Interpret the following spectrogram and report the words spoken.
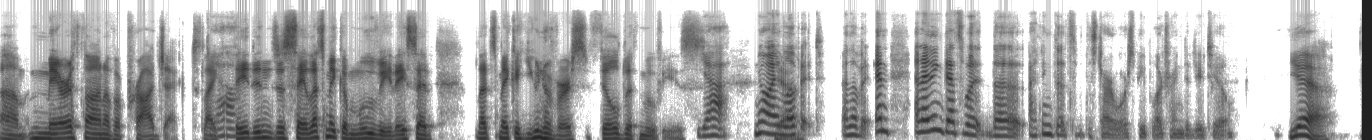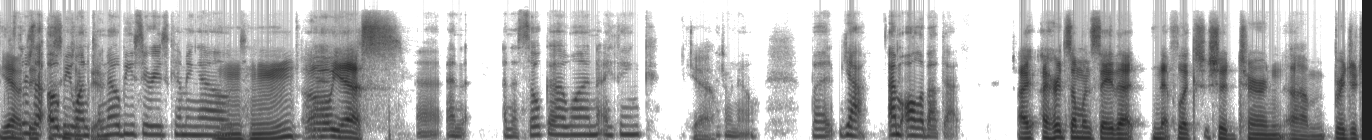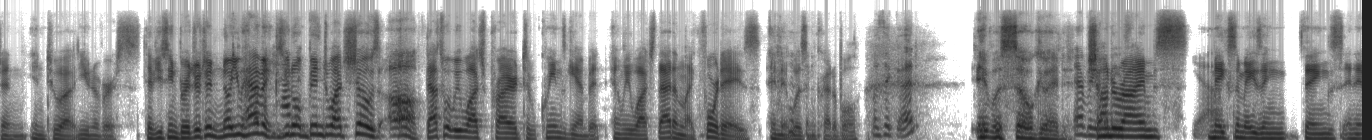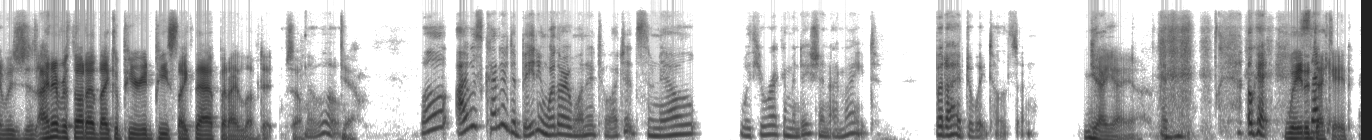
um, marathon of a project. Like Yeah. they didn't just say let's make a movie. They said let's make a universe filled with movies. Yeah. No, I Yeah. love it. I love it. And and I think that's what the I think that's what the Star Wars people are trying to do too. Yeah. Yeah. There's an Obi Wan like. Kenobi series coming out, hmm Oh and- yes. uh, and an Ahsoka one, I think. Yeah. I don't know, but yeah, I'm all about that. I, I heard someone say that Netflix should turn um, Bridgerton into a universe. Have you seen Bridgerton? No, you haven't because you don't binge watch shows. Oh, that's what we watched prior to Queen's Gambit, and we watched that in like four days, and it was incredible. Was it good? it was so good. Everybody's- Shonda Rhimes Yeah. makes amazing things, and it was just I never thought I'd like a period piece like that, but I loved it. So Oh. Yeah. Well, I was kind of debating whether I wanted to watch it, so now with your recommendation, I might, but I have to wait till it's done. Yeah, yeah, yeah. Okay. Wait a decade.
